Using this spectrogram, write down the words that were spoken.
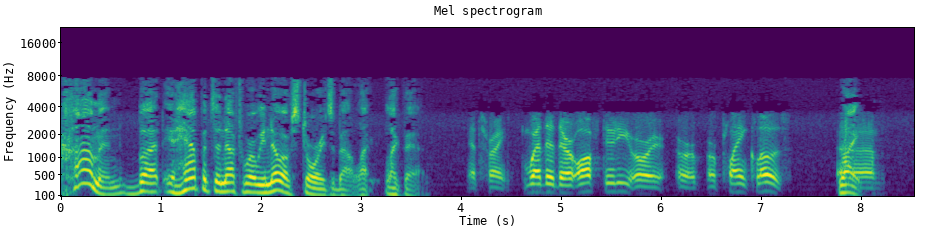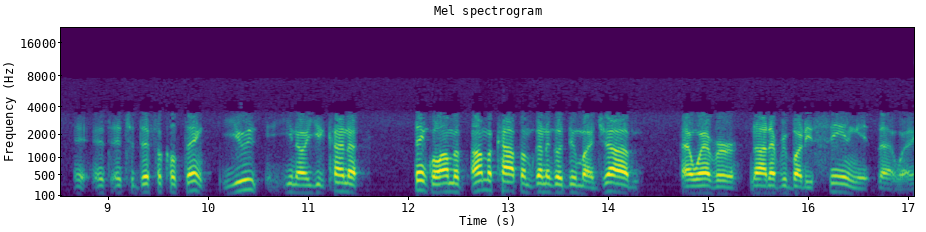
common, but it happens enough to where we know of stories about like like that. That's right. Whether they're off duty or or, or plain clothes. Right. Uh, it, it's a difficult thing. You you know you kind of think, well, I'm a I'm a cop. I'm going to go do my job. However, not everybody's seeing it that way.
